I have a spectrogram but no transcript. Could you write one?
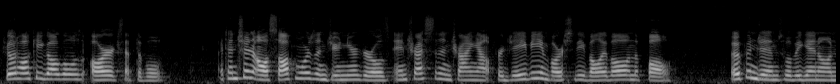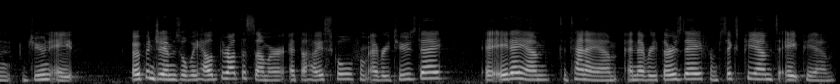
Field hockey goggles are acceptable. Attention all sophomores and junior girls interested in trying out for JV and varsity volleyball in the fall. Open gyms will begin on June 8th. Open gyms will be held throughout the summer at the high school from every Tuesday at 8 a.m. to 10 a.m. and every Thursday from 6 p.m. to 8 p.m.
